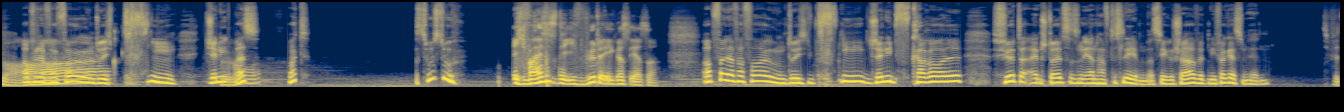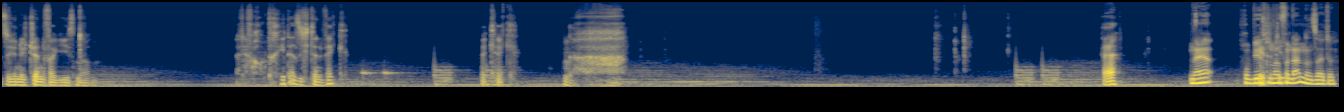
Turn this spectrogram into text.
Oh. Opfer der Verfolgung durch Jenny. Oh. Was? What? Was tust du? Ich weiß es nicht, ich würde irgendwas eher sagen. Opfer der Verfolgung durch Jenny Carroll führte ein stolzes und ehrenhaftes Leben. Was hier geschah, wird nie vergessen werden. Sie wird sich hier nicht Jen vergießen haben. Dreht er sich denn weg? Weg, weg. Hä? Naja, probier's mal von der anderen Seite.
